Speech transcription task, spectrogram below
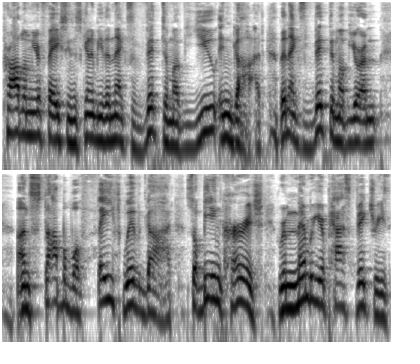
problem you're facing is going to be the next victim of you and God. The next victim of your unstoppable faith with God. So be encouraged. Remember your past victories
